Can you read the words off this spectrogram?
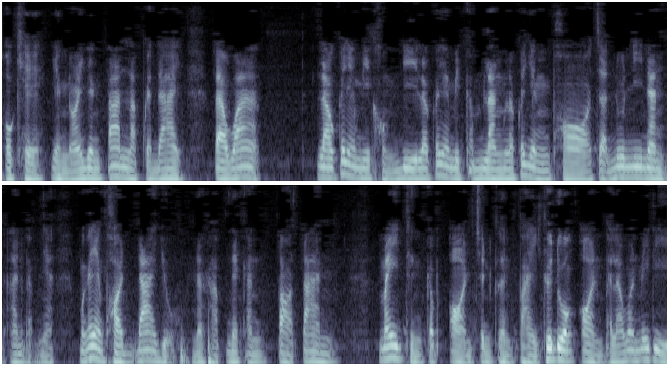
โอเค อย่างน้อยยังต้านรับกันได้ แปลว่า เราก็ยังมีของดีเราก็ยังมีกำลังเราก็ยังพอจะนู่นนี่นั่นอันแบบเนี้ยมันก็ยังพอได้อยู่นะครับ ในการต่อต้านไม่ถึงกับอ่อนจนเกินไป คือดวงอ่อนไปแล้วมันไม่ดี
